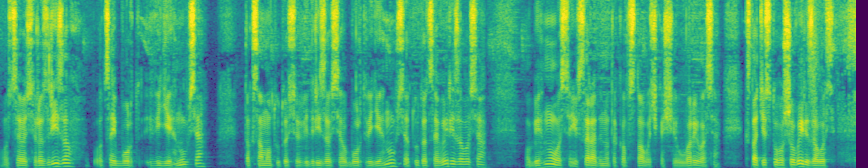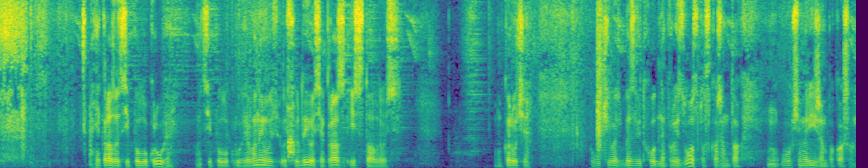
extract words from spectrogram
оце ось розрізав, оцей борт відігнувся. Так само тут ось відрізався, борт відігнувся, тут оце вирізалося, обігнулося і всередину така вставочка ще уварилася. Кстати, з того, що вирізалось, якраз оці полукруги, оці полукруги, вони ось, ось сюди ось якраз і стали ось. Ну, коротше, Получилось безвідходне производство, скажімо так. Ну, в общем, ріжем поки що.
